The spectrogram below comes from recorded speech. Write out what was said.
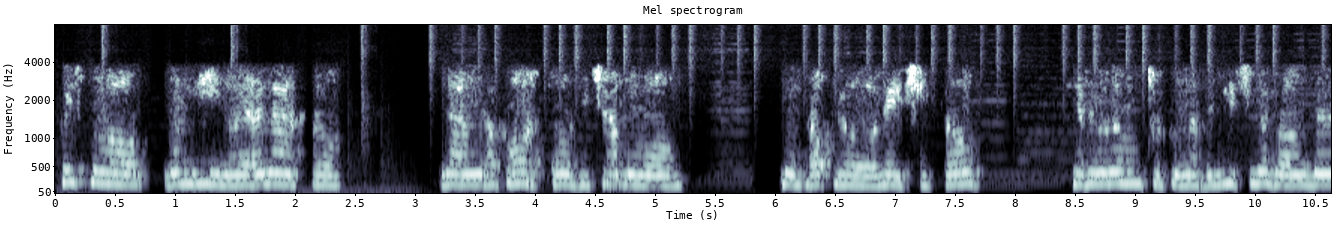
questo bambino era nato da un rapporto, diciamo, non proprio lecito che avevano avuto con una bellissima donna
